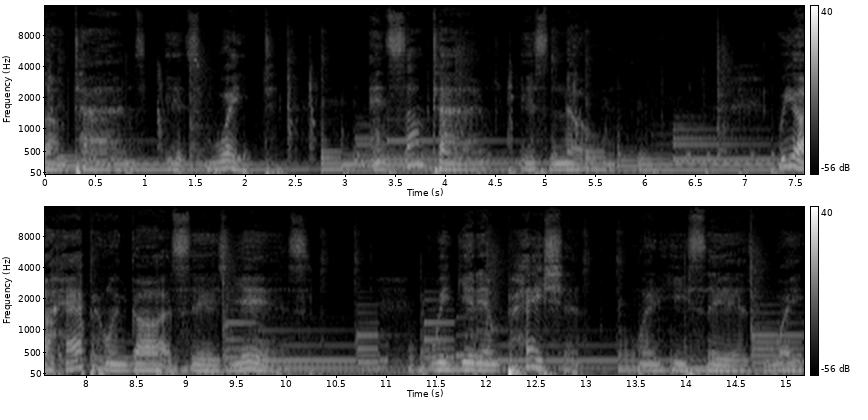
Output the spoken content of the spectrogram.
Sometimes it's wait, and sometimes it's no. We are happy when God says yes. We get impatient when He says wait.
